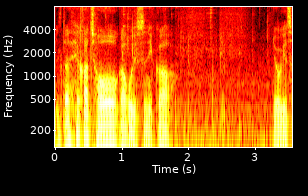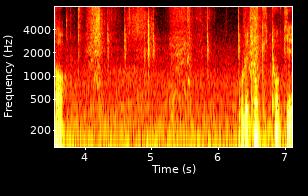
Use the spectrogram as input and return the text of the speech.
일단 해가 져가고 있으니까 여기서 우리 토끼 토끼.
